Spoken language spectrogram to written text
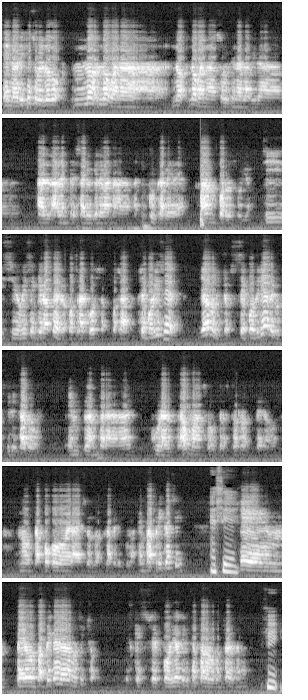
en origen sobre todo no, no van a no, no van a solucionar la vida al, al empresario que le van a inculcar la idea. Van por lo suyo. Si, si hubiesen querido hacer otra cosa, o sea, se pudiese, ya lo hemos dicho, se podría haber utilizado en plan para curar traumas o trastornos, pero no, tampoco era eso la, la película. En Paprika sí, Ese... eh, pero en Paprika ya lo hemos dicho, es que se podría utilizar para lo contrario también. Mm.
